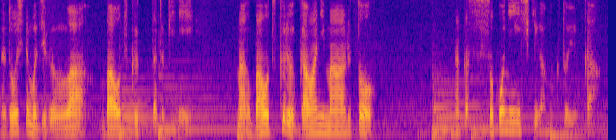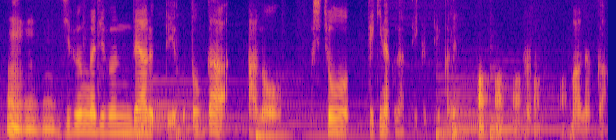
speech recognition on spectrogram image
うでどうしても自分は場を作った時にまあ場を作る側に回るとなんかそこに意識が向くというかうんうん自分が自分であるっていうことがあの主張できなくなっていくっていうかねうん。まあなんか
